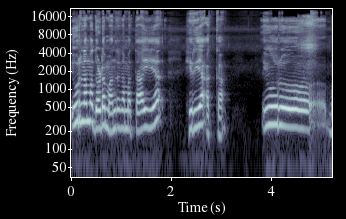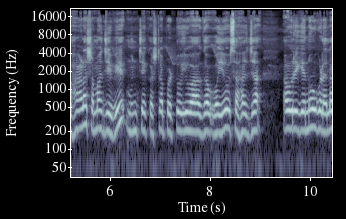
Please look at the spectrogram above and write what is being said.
ಇವರು ನಮ್ಮ ದೊಡ್ಡಮ್ಮ, ಅಂದರೆ ನಮ್ಮ ತಾಯಿಯ ಹಿರಿಯ ಅಕ್ಕ. ಇವರು ಬಹಳ ಶ್ರಮಜೀವಿ, ಮುಂಚೆ ಕಷ್ಟಪಟ್ಟು ಇವಾಗ ವಯೋಸಹಜ ಅವರಿಗೆ ನೋವುಗಳೆಲ್ಲ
